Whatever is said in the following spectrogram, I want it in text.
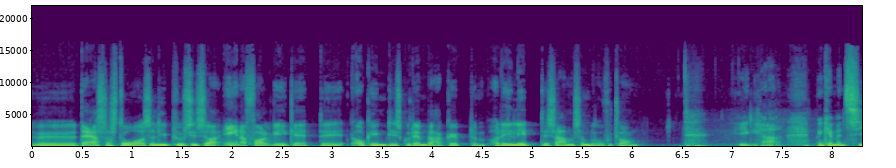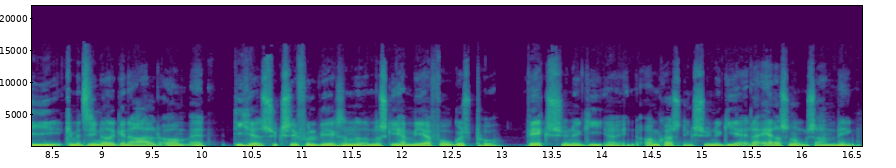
øh, der er så stor, og så lige pludselig så aner folk ikke, at øh, okay, men det er sgu dem, der har købt dem. Og det er lidt det samme som Louis Vuitton. Helt klart. Men kan man, sige, kan man sige noget generelt om, at de her succesfulde virksomheder måske har mere fokus på vækstsynergier end omkostningssynergier, eller er der sådan nogle sammenhæng?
